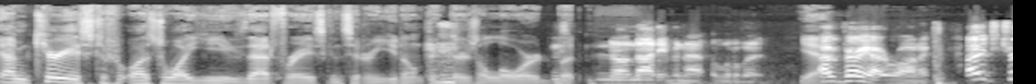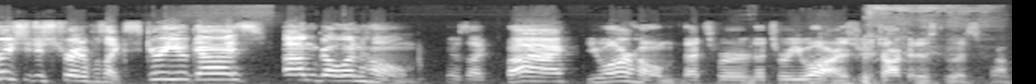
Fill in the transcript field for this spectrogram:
I'm curious to, as to why you use that phrase, considering you don't think there's a Lord, but No, not even that. A little bit. Yeah. Uh, very ironic. Uh, Tracy just straight up was like, "Screw you guys, I'm going home." He was like, "Bye, you are home. That's where that's where you are. That's where you're talking to us from.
